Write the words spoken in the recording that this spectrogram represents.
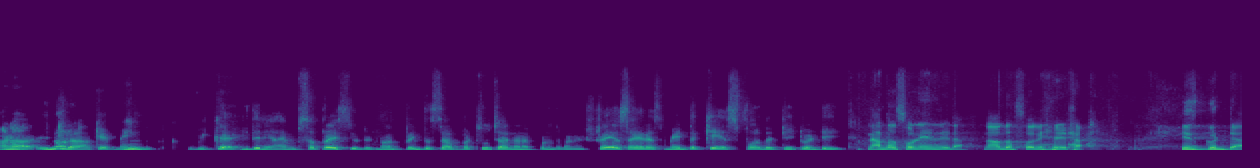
ஆனா இன்னொரு ஓகே மெயின் விக்க இது நீ I am surprise you did not bring this up but சூச்சா தானே கொண்டு வந்து பண்ணேன் Shreyas Iyer made the case for the T twenty நான் தான் சொன்னேன்டா நான் தான் சொன்னேன்டா. இஸ் குட்டா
